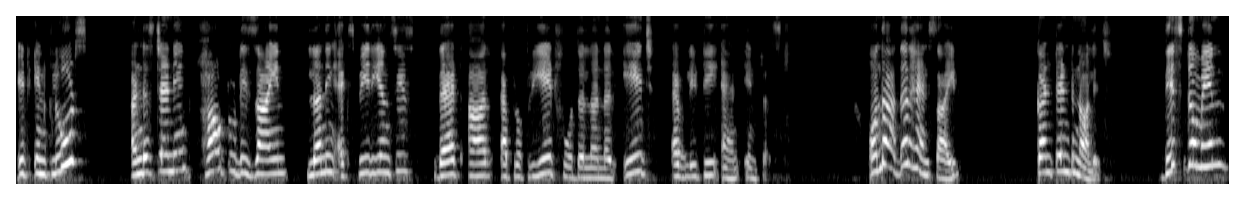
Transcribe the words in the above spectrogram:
It includes understanding how to design learning experiences that are appropriate for the learner age, ability and interest. On the other hand side, content knowledge. This domain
